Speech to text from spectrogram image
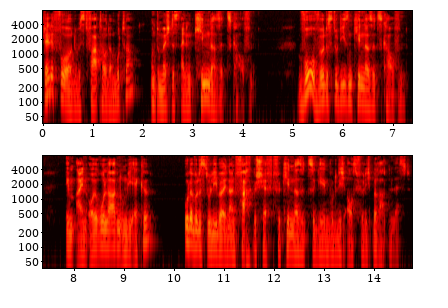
Stell dir vor, du bist Vater oder Mutter und du möchtest einen Kindersitz kaufen. Wo würdest du diesen Kindersitz kaufen? Im 1-Euro-Laden um die Ecke? Oder würdest du lieber in ein Fachgeschäft für Kindersitze gehen, wo du dich ausführlich beraten lässt?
